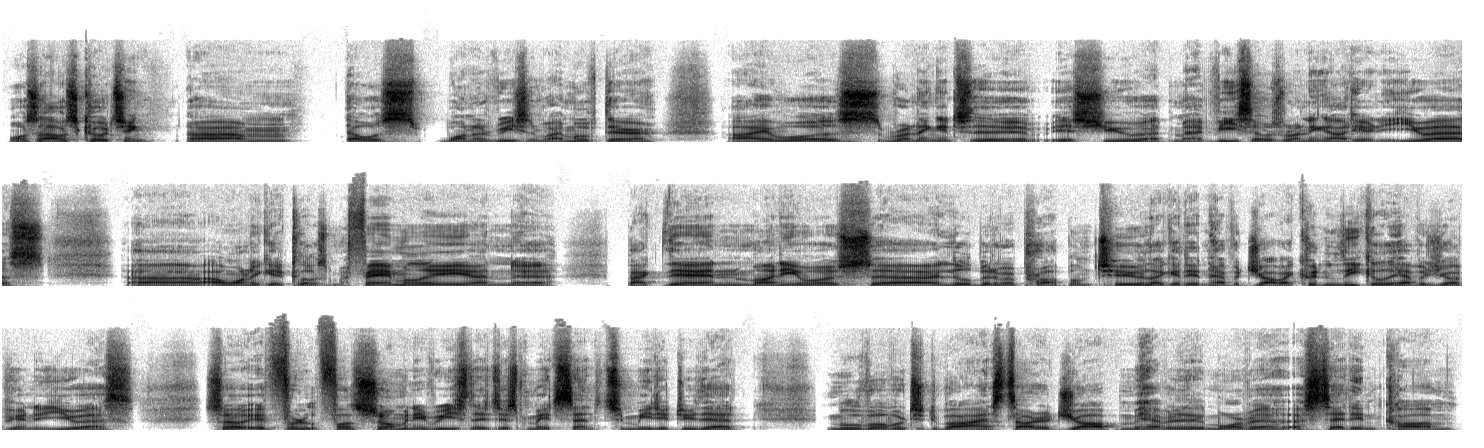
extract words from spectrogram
Well, so I was coaching. Um, that was one of the reasons why I moved there. I was running into the issue at my visa was running out here in the U.S. Uh, I want to get close to my family, and uh, back then money was uh, a little bit of a problem too. Like I didn't have a job. I couldn't legally have a job here in the U.S. So it, for for so many reasons, it just made sense to me to do that. Move over to Dubai and start a job, and have a little more of a, a set income.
